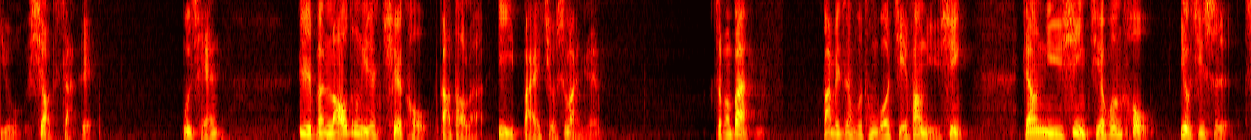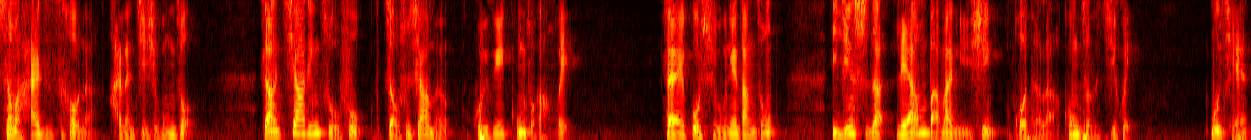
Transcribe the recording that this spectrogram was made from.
有效的战略。目前，日本劳动力的缺口达到了一百九十万人，怎么办？安倍政府通过解放女性，让女性结婚后，尤其是生完孩子之后呢，还能继续工作，让家庭主妇走出家门，回归工作岗位。在过去五年当中，已经使得两百万女性获得了工作的机会。目前，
